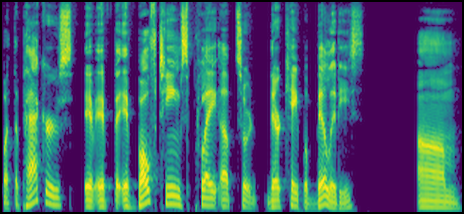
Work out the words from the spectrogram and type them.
But the Packers, if if if both teams play up to their capabilities, um,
